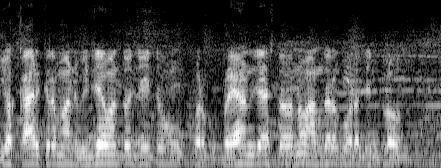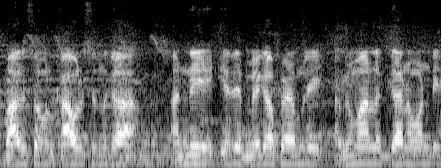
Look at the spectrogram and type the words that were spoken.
ఈ యొక్క కార్యక్రమాన్ని విజయవంతం చేయటం కొరకు ప్రయాణం చేస్తా ఉన్నాం. అందరం కూడా దీంట్లో భాగస్వాములు కావాల్సిందిగా అన్ని ఏదే మెగా ఫ్యామిలీ అభిమానులకు కానివ్వండి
